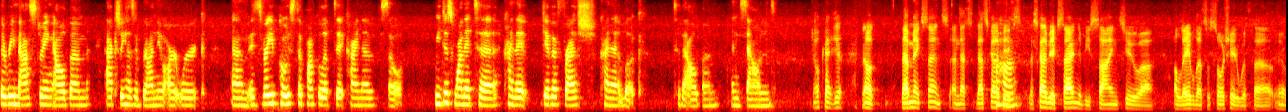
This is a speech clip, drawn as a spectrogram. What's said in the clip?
the remastering album actually has a brand new artwork. Um, it's very post-apocalyptic kind of, so we just wanted to kind of give a fresh kind of look to the album and sound. Okay, yeah, no, that makes sense, and that's that's got to Uh-huh. be that's got to be exciting to be signed to uh, a label that's associated with uh, you know,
